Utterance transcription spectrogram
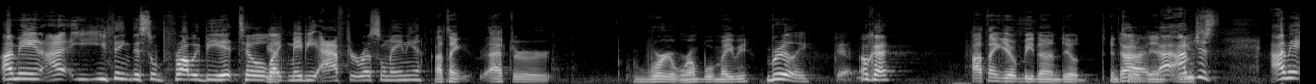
I mean, I you think this will probably be it till like maybe after WrestleMania? I think after Royal Rumble, maybe. Really? Yeah. Okay. I think it'll be done until until All right. then. I, I'm just. I mean,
